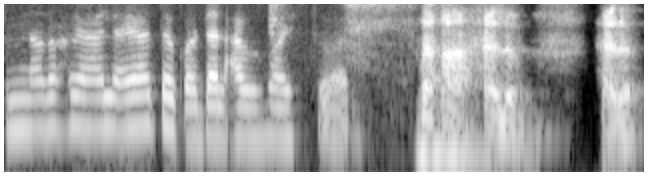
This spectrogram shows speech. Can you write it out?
فمن أروح وياها العيادة اقعد ألعب بهاي السوالف. حلو حلو.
